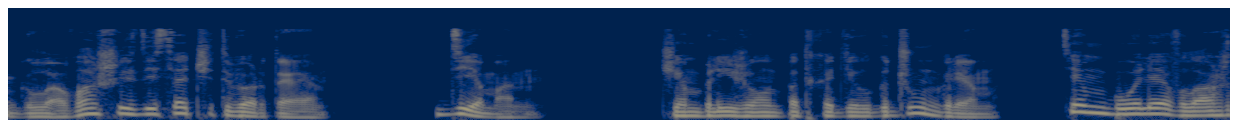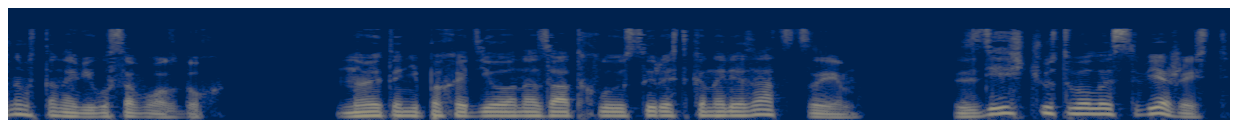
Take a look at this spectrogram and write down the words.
Глава 64. Демон. Чем ближе он подходил к джунглям, тем более влажным становился воздух. Но это не походило на затхлую сырость канализации. Здесь чувствовалась свежесть,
